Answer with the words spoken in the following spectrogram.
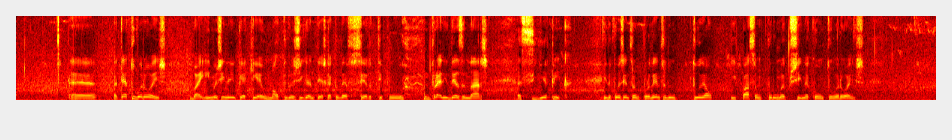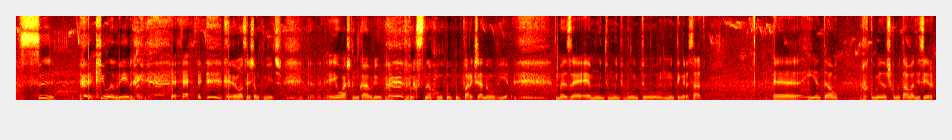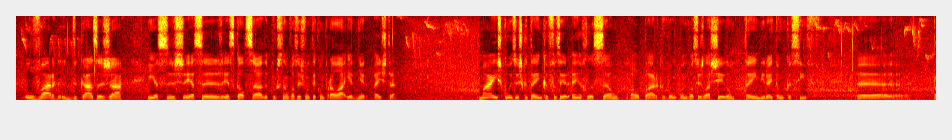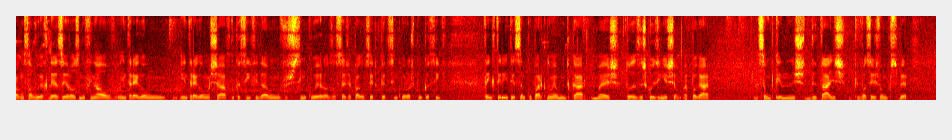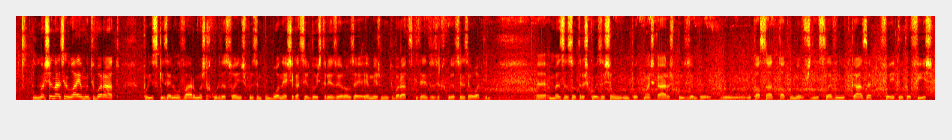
Uh, até tubarões. Bem, imaginem o que é que é uma altura gigantesca, aquilo deve ser tipo um prédio de 10 andares, assim a pique. E depois entram por dentro de um túnel e passam por uma piscina com tubarões. Se aquilo abrir, vocês são comidos. Eu acho que nunca abriu, porque senão o parque já não havia. Mas é, é muito, muito, muito, muito engraçado. Uh, e então recomendo-vos, como eu estava a dizer, levar de casa já esses, esse calçado, porque senão vocês vão ter que comprar lá e é dinheiro extra. Mais coisas que têm que fazer em relação ao parque. Bom, quando vocês lá chegam, têm direito a um cacifo. Uh, pagam salvo erro 10 euros e no final entregam, entregam a chave do cacifo e dão uns 5 euros, ou seja, pagam cerca de 5 euros pelo cacifo. Tem que ter a intenção que o parque não é muito caro, mas todas as coisinhas são a pagar. São pequenos detalhes que vocês vão perceber. O merchandising lá é muito barato, por isso se quiserem levar umas recordações, por exemplo um boné chega a ser 2, 3 euros, é, é mesmo muito barato, se quiserem trazer recordações é ótimo. Uh, mas as outras coisas são um pouco mais caras, por exemplo o, o calçado, tal como eu vos disse. Levem-no de casa, foi aquilo que eu fiz,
